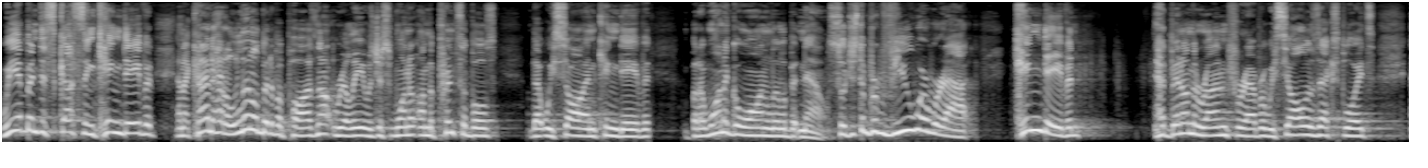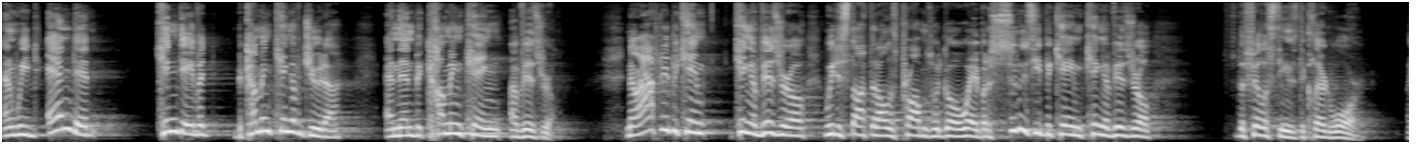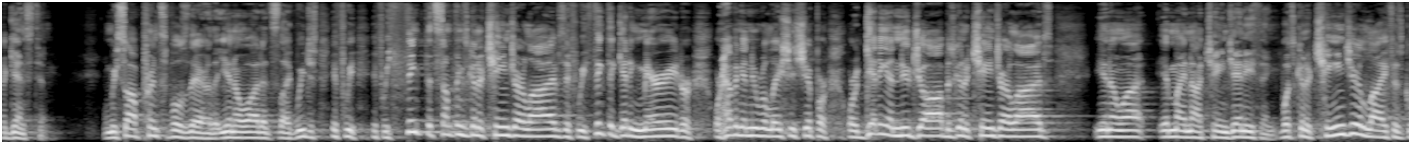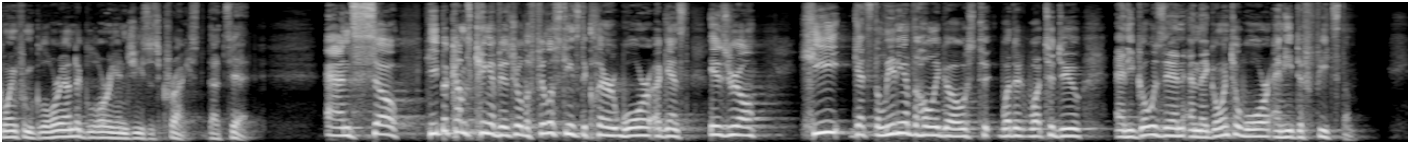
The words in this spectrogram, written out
We have been discussing King David, and I kind of had a little bit of a pause, not really. It was just one on the principles that we saw in King David, but I want to go on a little bit now. So, just to review where we're at, King David had been on the run forever. We see all his exploits, and we ended King David becoming king of Judah and then becoming king of Israel. Now, after he became king of Israel, we just thought that all his problems would go away. But as soon as he became king of Israel, the Philistines declared war against him. And we saw principles there that, you know what, it's like we just, if we, if we think that something's going to change our lives, if we think that getting married or, or having a new relationship or, or getting a new job is going to change our lives, you know what, it might not change anything. What's going to change your life is going from glory unto glory in Jesus Christ. That's it. And so he becomes king of Israel. The Philistines declare war against Israel. He gets the leading of the Holy Ghost to whether what to do, and he goes in and they go into war and he defeats them.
